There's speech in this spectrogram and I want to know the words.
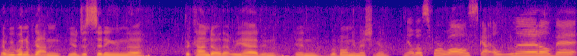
that we wouldn't have gotten you know just sitting in the, the condo that we had in in Livonia Michigan you know those four walls got a little bit.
